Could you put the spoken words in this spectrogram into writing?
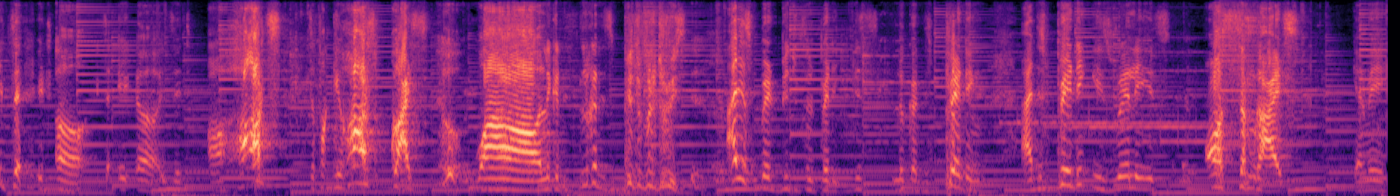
it's a it, uh it's a, uh is it a horse? It's a fucking horse guys. Wow look at this look at this beautiful trees. I just made beautiful painting. This look at this painting. And this painting is really is awesome guys. Can we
